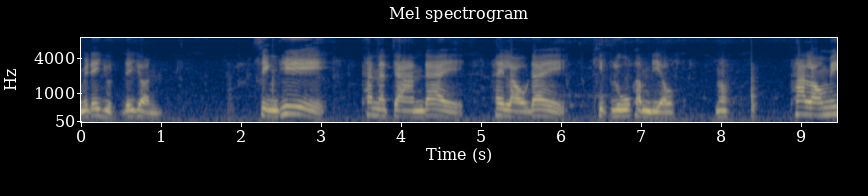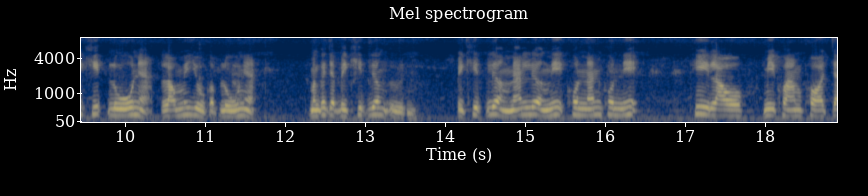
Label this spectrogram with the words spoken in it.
ไม่ได้หยุดได้หย่อน สิ่งที่ท่านอาจารย์ได้ให้เราได้คิดรู้คำเดียวเนาะถ้าเราไม่คิดรู้เนี่ย เราไม่อยู่กับรู้เนี่ย มันก็จะไปคิดเรื่องอื่น ไปคิดเรื่องนั้นเรื่องนี้คนนั้นคนนี้ที่เรา มีความพอใจ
